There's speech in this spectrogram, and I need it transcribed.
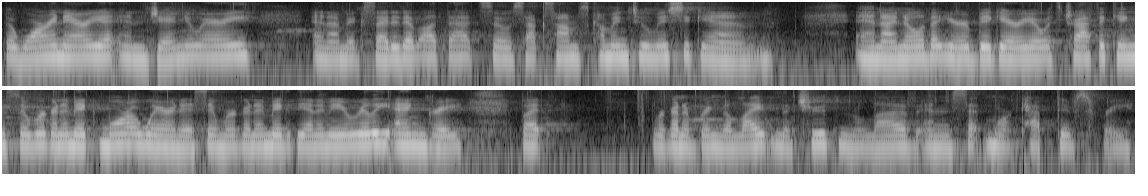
the Warren area in January and I'm excited about that. So Sak Saum's coming to Michigan. And I know that you're a big area with trafficking, so we're going to make more awareness and we're going to make the enemy really angry. But we're going to bring the light and the truth and the love and set more captives free.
